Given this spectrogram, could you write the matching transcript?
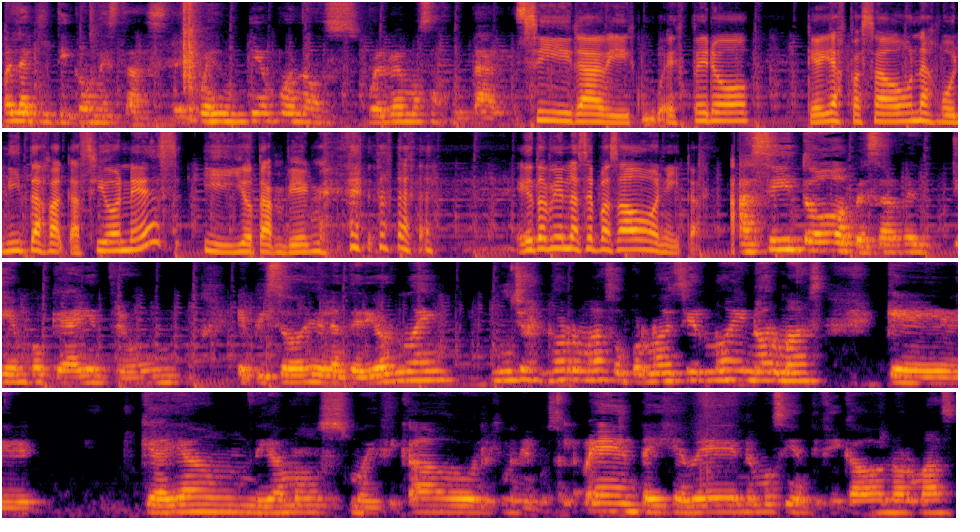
Hola Kitty, ¿cómo estás? Después de un tiempo nos volvemos a juntar. Sí, Gaby, espero que hayas pasado unas bonitas vacaciones y yo también. yo también las he pasado bonitas. Así todo, a pesar del tiempo que hay entre un episodio y el anterior, no hay muchas normas, o por no decir no hay normas que, que hayan, digamos, modificado el régimen de a la renta, IGB, no hemos identificado normas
